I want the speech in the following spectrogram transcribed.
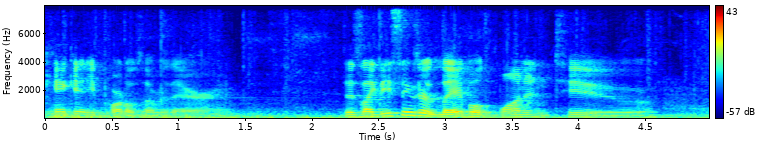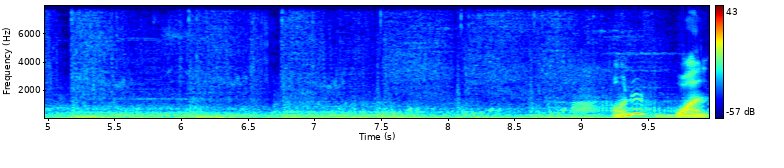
Can't get any portals over there. There's like these things are labeled one and two. Huh. I wonder if one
